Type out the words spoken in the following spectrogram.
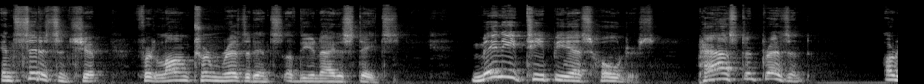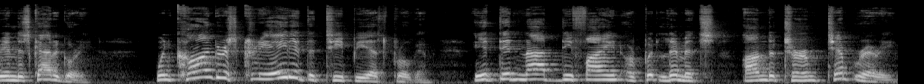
and citizenship for long term residents of the United States. Many TPS holders, past and present, are in this category. When Congress created the TPS program, it did not define or put limits on the term temporary.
